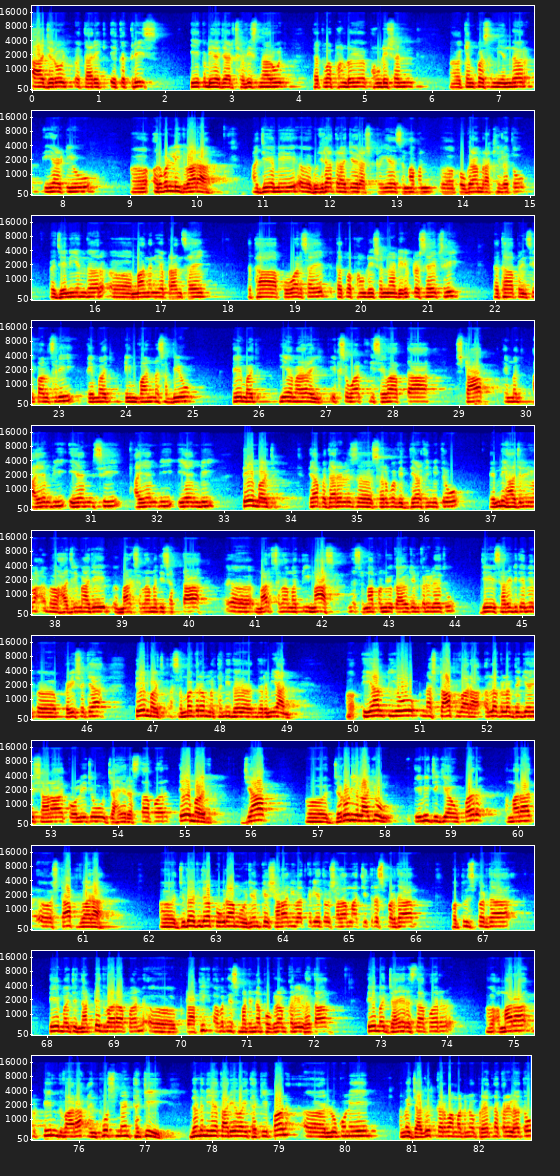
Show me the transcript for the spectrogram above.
આજ રોજ તારીખ એકત્રીસ એક બે હજાર છવ્વીસના રોજ, તત્વ ફાઉન્ડ- ફાઉન્ડેશન કેમ્પસની અંદર એઆરટીઓ અરવલ્લી દ્વારા આજે અમે ગુજરાત રાજ્ય રાષ્ટ્રીય સમાપન પ્રોગ્રામ રાખેલ હતો. જેની અંદર માનનીય પ્રાંત સાહેબ તથા પુવાર સાહેબ, તત્વ ફાઉન્ડેશનના ડિરેક્ટર સાહેબ શ્રી તથા પ્રિન્સિપાલ શ્રી તેમજ ટીમ વનના સભ્યો તેમજ એ અમારા એકસો આઠની સેવા આપતા સ્ટાફ તેમજ આઈએમબી એએમસી આઈએમબી એએમબી તેમજ ત્યાં પધારેલ સર્વ વિદ્યાર્થી મિત્રો, એમની હાજરીમાં હાજરીમાં આજે માર્ગ સલામતી સપ્તાહ માર્ગ સલામતી માસ અને સમાપનનું એક આયોજન કરેલું હતું, જે સારી રીતે અમે કરી શક્યા. તેમજ સમગ્ર મંથનની દર- દરમિયાન એઆરટીઓના સ્ટાફ દ્વારા અલગ અલગ જગ્યાએ શાળા, કોલેજો, જાહેર રસ્તા પર તેમજ જ્યાં જરૂરી લાગ્યું તેવી જગ્યા ઉપર અમારા સ્ટાફ દ્વારા જુદા જુદા પ્રોગ્રામો, જેમ કે શાળાની વાત કરીએ તો શાળામાં ચિત્ર સ્પર્ધા વક્તૃત્વ સ્પર્ધા, તેમજ નાટ્ય દ્વારા પણ ટ્રાફિક અવેરનેસ માટેના પ્રોગ્રામ કરેલ હતા. તેમજ જાહેર રસ્તા પર અમારા ટીમ દ્વારા એન્ફોર્સમેન્ટ થકી, દંડનીય કાર્યવાહી થકી પણ લોકોને અમે જાગૃત કરવા માટેનો પ્રયત્ન કરેલ હતો.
